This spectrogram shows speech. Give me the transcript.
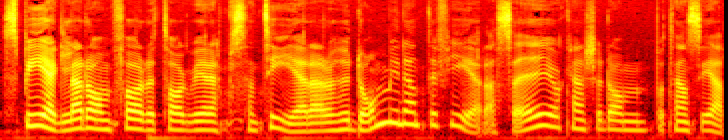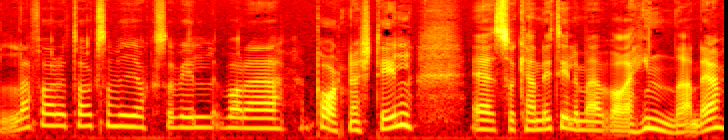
speglar de företag vi representerar och hur de identifierar sig och kanske de potentiella företag som vi också vill vara partners till, eh, så kan det till och med vara hindrande.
